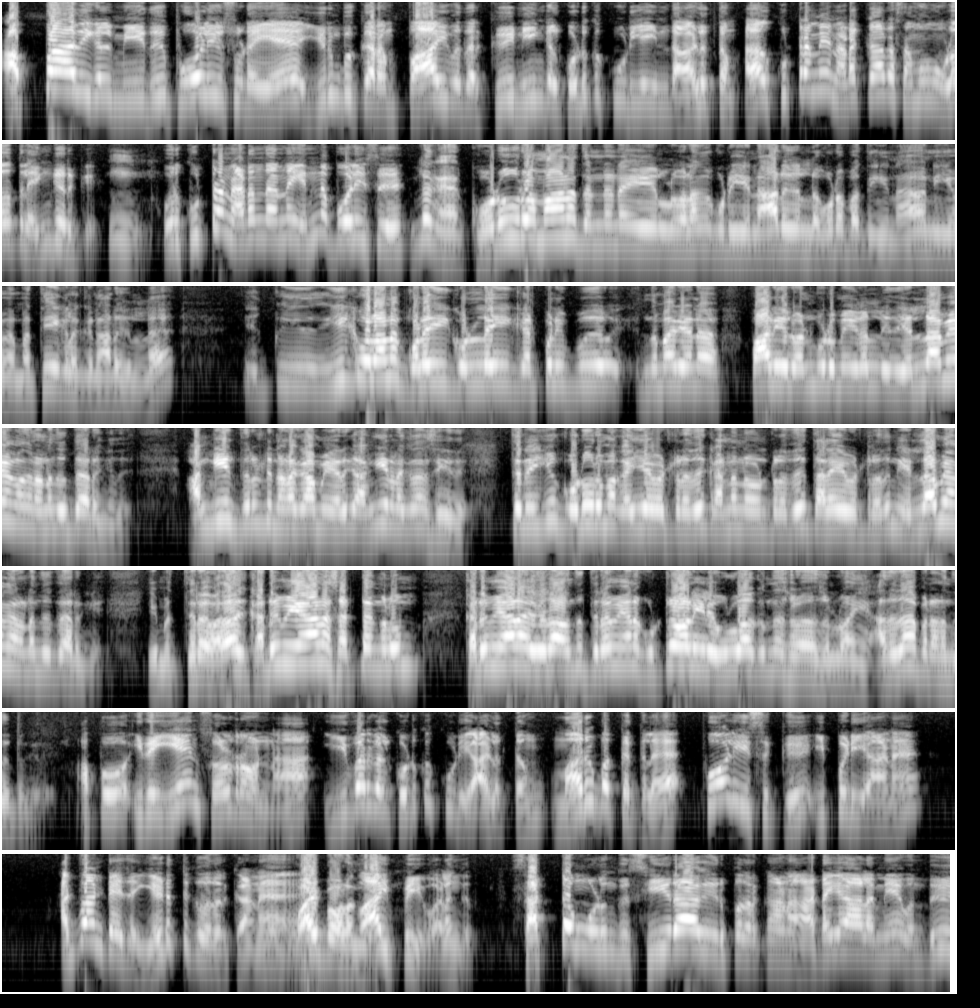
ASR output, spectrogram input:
அப்பாவிகள் மீது போலீசுடைய இரும்புக்கரம் பாய்வதற்கு நீங்கள் கொடுக்கக்கூடிய இந்த அழுத்தம். அதாவது குற்றமே நடக்காத சமூகம் உலகத்துல எங்க இருக்கு? ஒரு குற்றம் நடந்தான்னா என்ன போலீஸ்? இல்லைங்க கொடூரமான தண்டனைகள் வழங்கக்கூடிய நாடுகளில் கூட பார்த்தீங்கன்னா நீங்கள் மத்திய கிழக்கு நாடுகளில் ஈக்குவலான கொலை கொள்ளை கற்பழிப்பு இந்த மாதிரியான பாலியல் வன்கொடுமைகள் இது எல்லாமே அங்கே வந்து நடந்துட்டு தான் இருக்குது. அங்கேயும் திருட்டு நடக்காமையா இருக்குது அங்கேயும் நடக்க தான் செய்யுது. இத்தனைக்கும் கொடூரமாக கையை வெட்டுறது கண்ணை நோண்டுறது தலையை வெட்டுறதுன்னு எல்லாமே அங்கே நடந்துட்டு தான் இருக்குது இப்போ திற அதாவது கடுமையான சட்டங்களும் கடுமையான இதெல்லாம் வந்து திறமையான குற்றவாளிகளை உருவாக்கும் தான் சொல்ல சொல்லுவாங்க. அதுதான் இப்போ நடந்துட்டு இருக்குது. அப்போ இதை ஏன் சொல்றோம்னா இவர்கள் கொடுக்கக்கூடிய அழுத்தம் மறுபக்கத்துல போலீஸுக்கு இப்படியான அட்வான்டேஜை எடுத்துக்குவதற்கான வாய்ப்பை வழங்கும் வாய்ப்பை வழங்குது. சட்டம் ஒழுங்கு சீராக இருப்பதற்கான அடையாளமே வந்து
